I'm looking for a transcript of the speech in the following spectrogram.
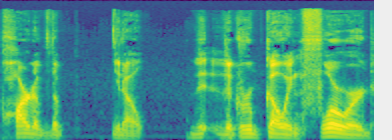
part of the, you know, the, the group going forward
